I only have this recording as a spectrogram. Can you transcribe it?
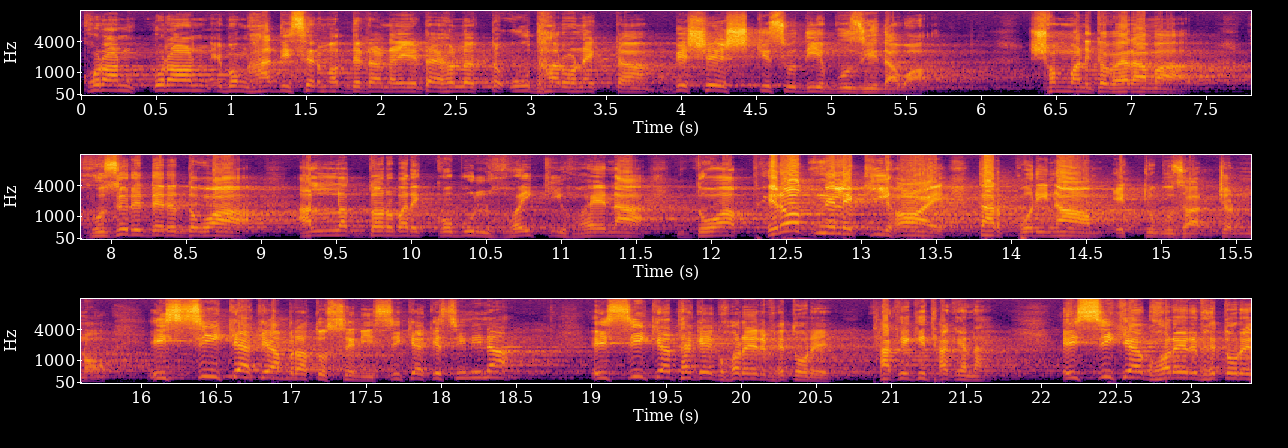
কোরআন কোরআন এবং হাদিসের মধ্যে এটা নাই এটা হলো একটা উদাহরণ, একটা বিশেষ কিছু দিয়ে বুঝিয়ে দেওয়া। সম্মানিত ভাইরা আমার হুজুরদের দোয়া, আল্লাহর দরবারে কবুল হয় কি হয় না, দোয়া ফেরত নিলে কি হয়, তার পরিণাম একটু বোঝার জন্য। এই সিকাকে আমরা তো চিনি সিকাকে চিনি না? এই সিকা থাকে ঘরের ভেতরে, থাকে কি থাকে না? এই সিকা ঘরের ভেতরে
